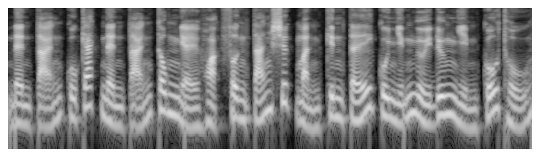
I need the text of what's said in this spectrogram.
nền tảng của các nền tảng công nghệ hoặc phân tán sức mạnh kinh tế của những người đương nhiệm cố thủ.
